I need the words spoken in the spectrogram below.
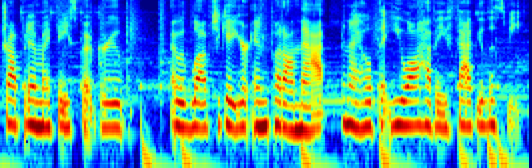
drop it in my Facebook group. I would love to get your input on that. And I hope that you all have a fabulous week.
